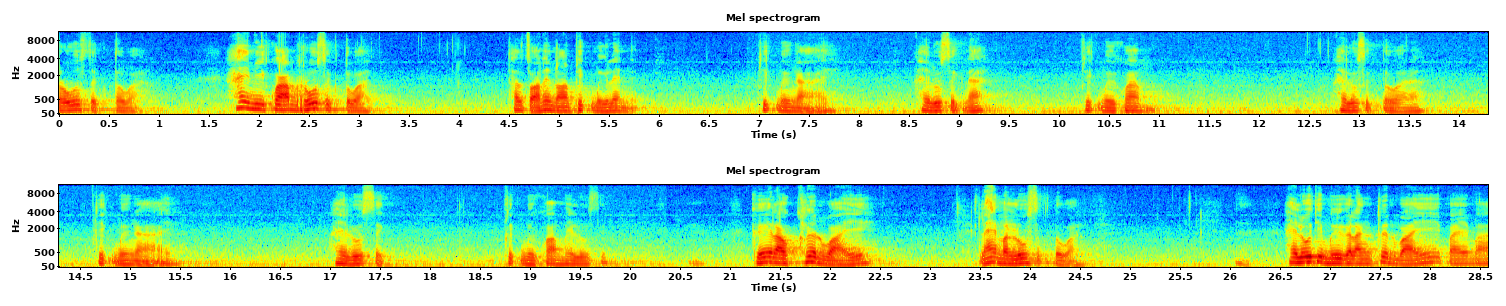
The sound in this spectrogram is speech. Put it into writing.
รู้สึกตัว ให้มีความรู้สึกตัว ท่านสอนให้นอนพลิกมือเล่นพลิกมือหงาย ให้รู้สึกนะ พลิกมือคว่ำ ให้รู้สึกตัวนะพลิกมือหงาย ให้รู้สึกพลิกมือคว่ำให้รู้สึก คือให้เราเคลื่อนไหว และให้มันรู้สึกตัว ให้รู้ที่มือกำลังเคลื่อนไหวไปมา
